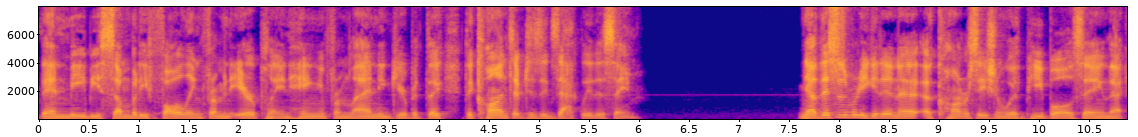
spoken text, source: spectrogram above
than maybe somebody falling from an airplane hanging from landing gear, but the, the concept is exactly the same. Now, this is where you get in a, a, conversation with people saying that,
